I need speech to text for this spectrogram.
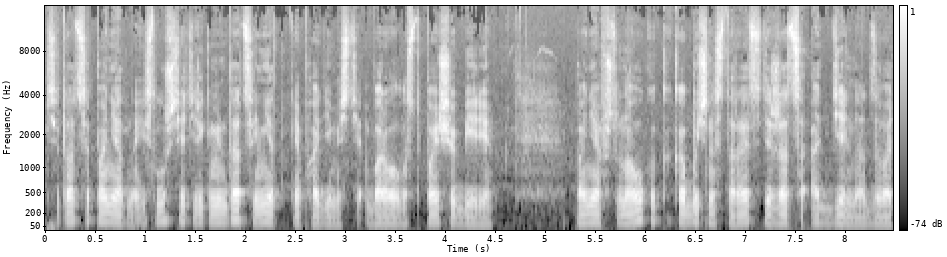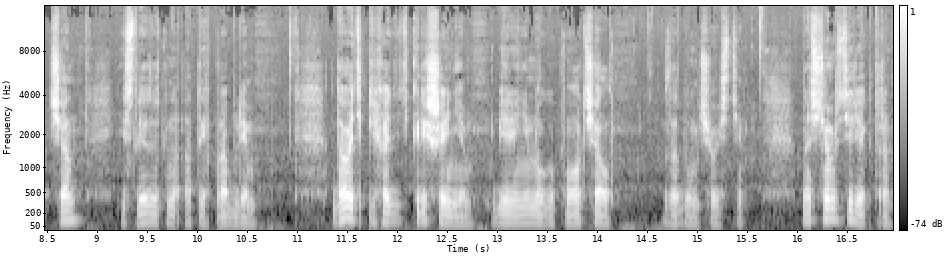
ситуация понятна, и слушать эти рекомендации нет необходимости, оборвал выступающего Берия. Поняв, что наука, как обычно, старается держаться отдельно от заводчан и, следовательно, от их проблем. Давайте переходить к решениям. Берия немного помолчал задумчивости. Начнем с директора.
